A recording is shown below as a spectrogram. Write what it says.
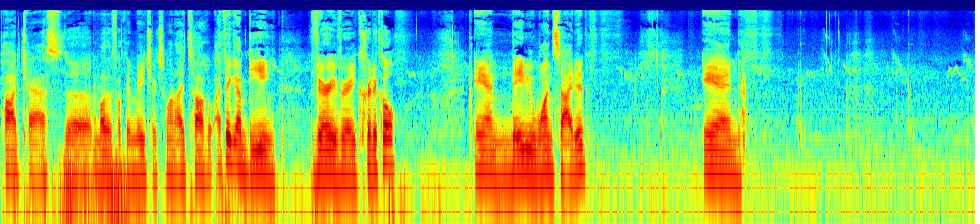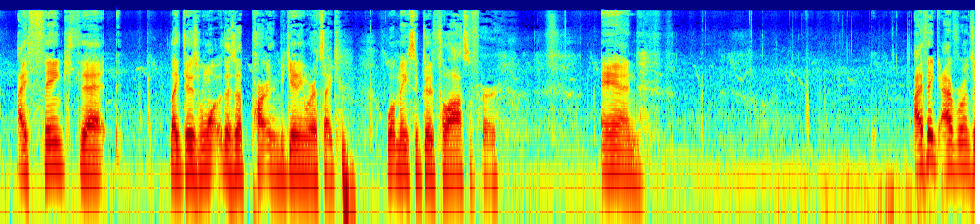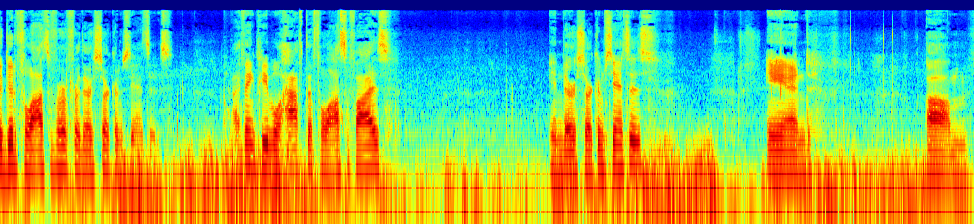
podcasts, the motherfucking Matrix one, I talk I think I'm being very, very critical and maybe one sided. And I think that like there's one there's a part in the beginning where it's like what makes a good philosopher and i think everyone's a good philosopher for their circumstances i think people have to philosophize in their circumstances and um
